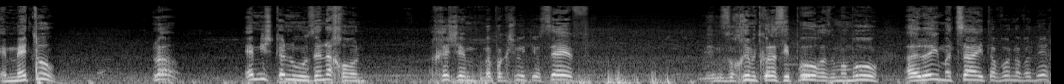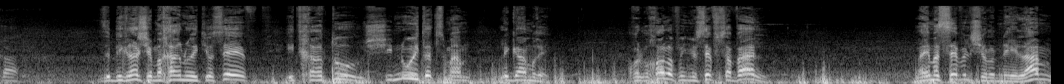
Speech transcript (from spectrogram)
הם מתו? לא. הם השתנו, זה נכון. אחרי שהם פגשו את יוסף, הם זוכרים את כל הסיפור, אז הם אמרו, האלוהים מצא את עוון עבדיך. זה בגלל שמכרנו את יוסף, התחרטו, שינו את עצמם לגמרי. אבל בכל אופן, יוסף סבל. מה עם הסבל שלו? נעלם?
